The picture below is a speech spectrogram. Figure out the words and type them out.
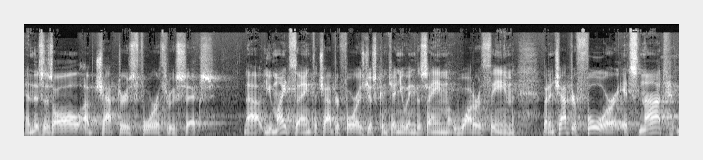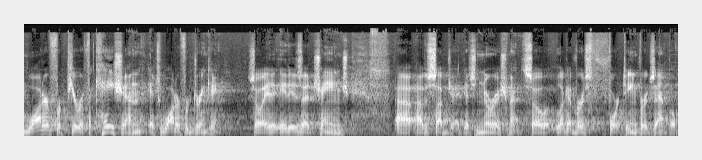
And this is all of chapters 4 through 6. Now, you might think that chapter 4 is just continuing the same water theme, but in chapter 4, it's not water for purification, it's water for drinking. So it, it is a change uh, of subject, it's nourishment. So look at verse 14, for example.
